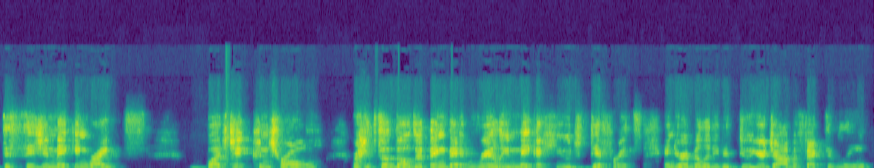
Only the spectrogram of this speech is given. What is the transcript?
decision making rights, budget control, right? So those are things that really make a huge difference in your ability to do your job effectively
